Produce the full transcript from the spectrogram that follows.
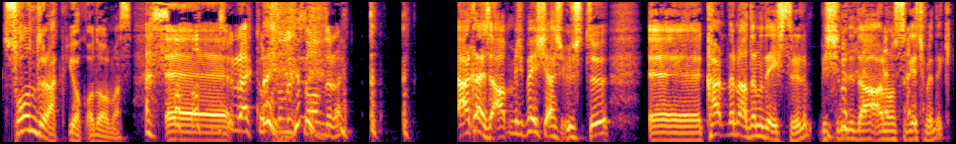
son durak yok o da olmaz. son Ee, durak kurtuluş son durak. Arkadaşlar 65 yaş üstü e, kartların adını değiştirelim. Biz şimdi daha anonsu geçmedik.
